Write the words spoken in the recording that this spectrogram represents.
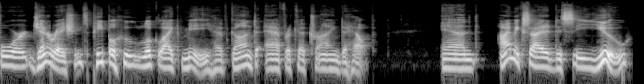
for generations, people who look like me have gone to Africa trying to help. And I'm excited to see you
